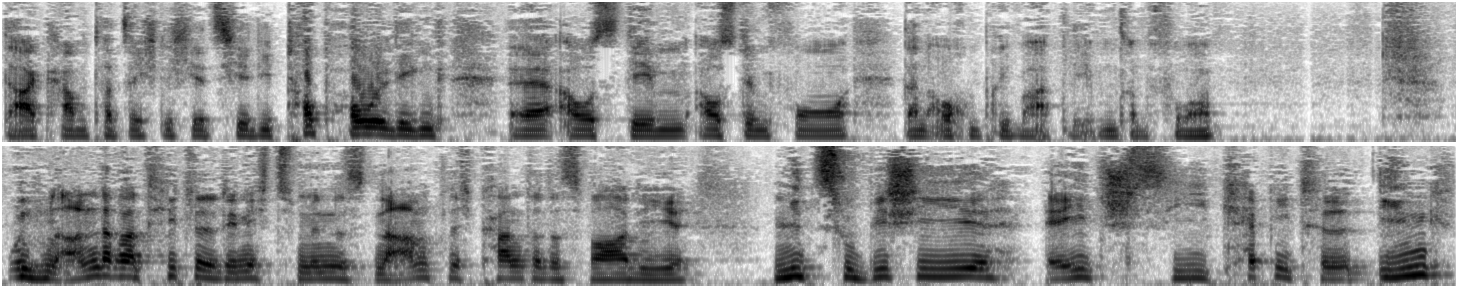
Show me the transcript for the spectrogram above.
Da kam tatsächlich jetzt hier die Top Holding äh, aus dem aus dem Fonds dann auch im Privatleben drin vor. Und ein anderer Titel, den ich zumindest namentlich kannte, das war die Mitsubishi HC Capital Inc.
